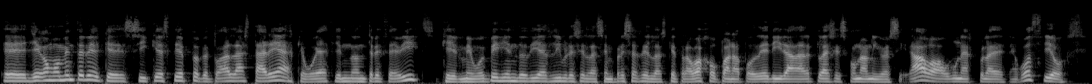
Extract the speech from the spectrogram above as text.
Eh, llega un momento en el que sí que es cierto que todas las tareas que voy haciendo en 13 bits, que me voy pidiendo días libres en las empresas en las que trabajo para poder ir dar clases a una universidad o a una escuela de negocios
